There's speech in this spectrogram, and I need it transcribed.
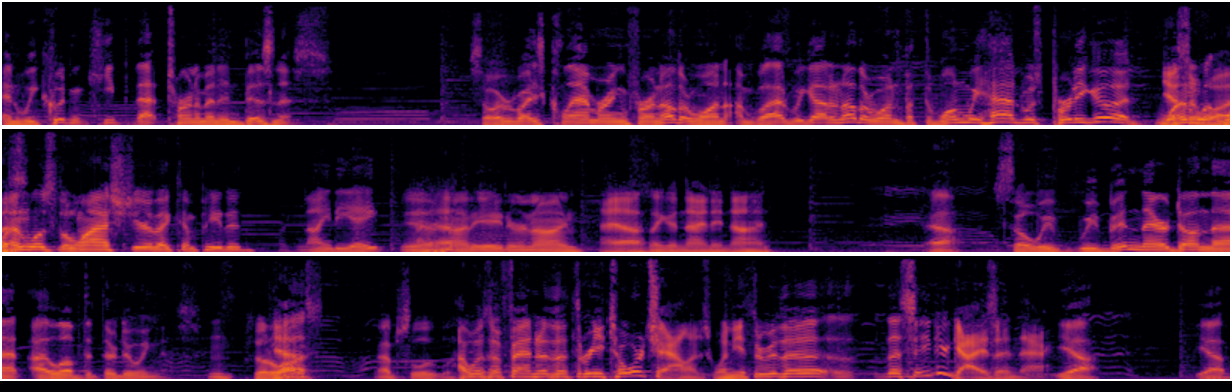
and we couldn't keep that tournament in business. So everybody's clamoring for another one. I'm glad we got another one, but the one we had was pretty good. Yes, when, it was. when was the last year they competed? Like 98. Yeah, Yeah. 98 or 9. Yeah, I think in '99. Yeah. So we've we've been there, done that. I love that they're doing this. Mm, So do Yes. I. Absolutely. I was a fan of the three tour challenge when you threw the the senior guys in there. Yeah. Yep.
